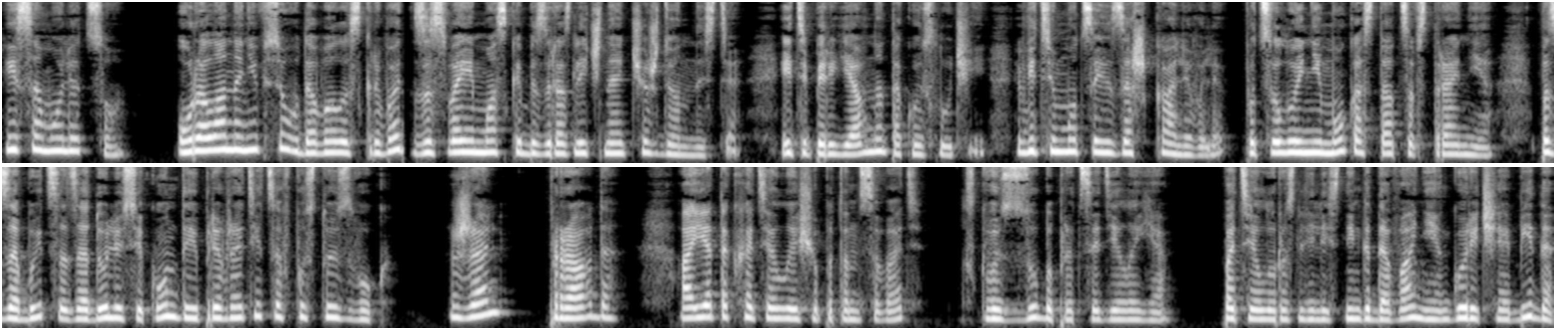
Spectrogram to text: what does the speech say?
и само лицо. Уралана не все удавалось скрывать за своей маской безразличной отчужденности. И теперь явно такой случай. Ведь эмоции зашкаливали. Поцелуй не мог остаться в стороне, позабыться за долю секунды и превратиться в пустой звук. Жаль? Правда? А я так хотела еще потанцевать. Сквозь зубы процедила я. По телу разлились негодование, горечь и обида,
